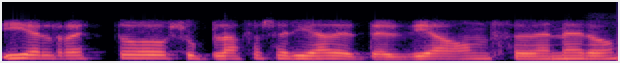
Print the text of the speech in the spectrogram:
y el resto su plazo sería desde el día 11 de enero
